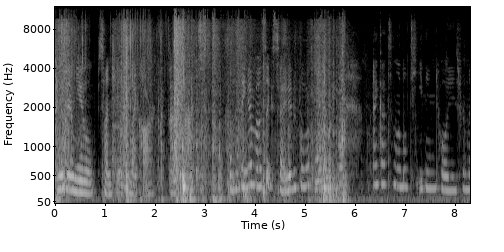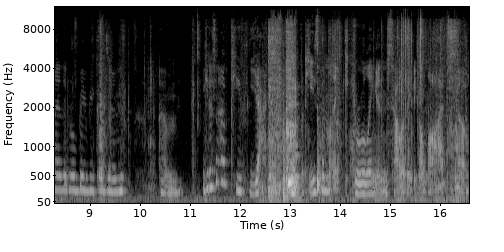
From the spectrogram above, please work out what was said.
I need a new sun shield in my car. That's that. Thing I'm most excited for, I got some little teething toys for my little baby cousin. Um, he doesn't have teeth yet, but he's been like drooling and salivating a lot. So,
